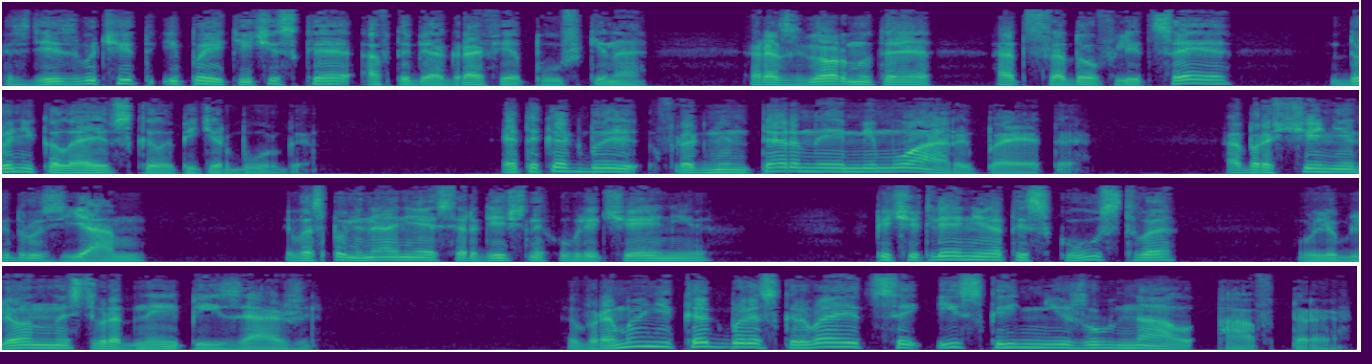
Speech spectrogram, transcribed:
здесь звучит и поэтическая автобиография Пушкина, развернутая от садов лицея до Николаевского Петербурга. Это как бы фрагментарные мемуары поэта, обращение к друзьям, воспоминания о сердечных увлечениях, впечатления от искусства, влюбленность в родные пейзажи. В романе как бы раскрывается искренний журнал автора —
